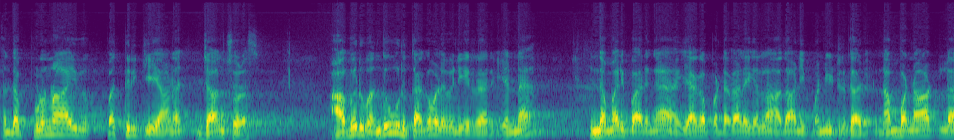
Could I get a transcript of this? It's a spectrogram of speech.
அந்த புலனாய்வு பத்திரிகையான ஜான் சோரஸ் அவர் வந்து ஒரு தகவலை வெளியிடுறார். என்ன? இந்த மாதிரி பாருங்கள் ஏகப்பட்ட வேலைகள்லாம் அதானி பண்ணிகிட்ருக்காரு நம்ம நாட்டில்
